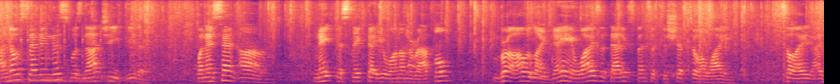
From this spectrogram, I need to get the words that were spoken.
I know sending this was not cheap either. When I sent um, Nate the stick that he won on the raffle, bro, I was like, dang, why is it that expensive to ship to Hawaii? So I, I,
